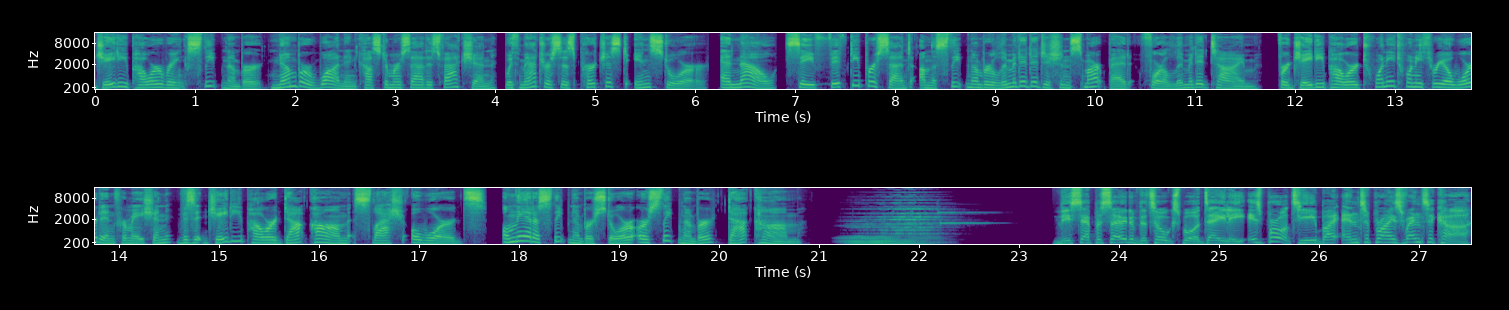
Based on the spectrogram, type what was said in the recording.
JD Power ranks Sleep Number number 1 in customer satisfaction with mattresses purchased in-store. And now, save 50% on the Sleep Number limited edition Smart Bed for a limited time. For JD Power 2023 award information, visit jdpower.com/awards. Only at a Sleep Number store or sleepnumber.com. This episode of the Talksport Daily is brought to you by Enterprise Rent a Car.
